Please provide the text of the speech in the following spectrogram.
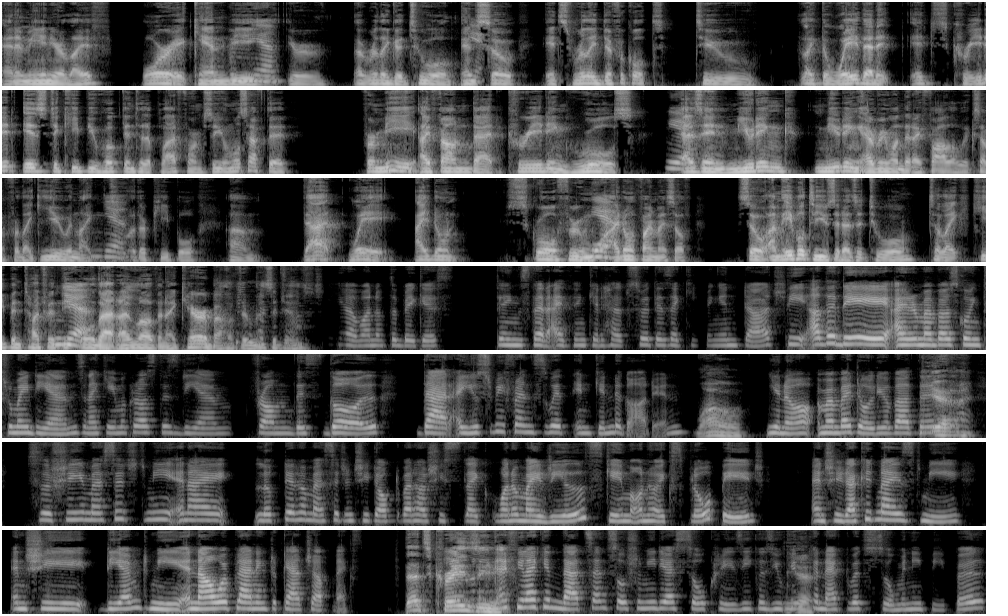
enemy in your life, or it can be Mm, Yeah. your a really good tool. And Yeah. so it's really difficult to like the way that it it's created is to keep you hooked into the platform. So you almost have to for me, I found that creating rules Yeah. as in muting muting everyone that I follow except for like you and like Yeah. two other people. Um, that way I don't scroll through more. Yeah. I don't find myself. So I'm able to use it as a tool to like keep in touch with people Yeah. that I love and I care about through that's messages. Yeah, one of the biggest things that I think it helps with is like keeping in touch. The other day, I remember I was going through my DMs and I came across this DM from this girl that I used to be friends with in kindergarten. Wow. You know, remember I told you about this? Yeah. So she messaged me and I looked at her message and she talked about how she's like one of my reels came on her explore page and she recognized me and she DM'd me and now we're planning to catch up next. That's crazy. like, I feel like in that sense, social media is so crazy because you can Yeah. connect with so many people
